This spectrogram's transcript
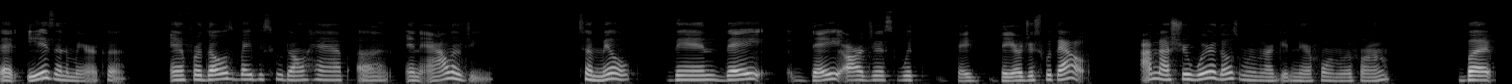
that is in America. And for those babies who don't have a, an allergy to milk, then they they are just with they they are just without. I'm not sure where those women are getting their formula from. But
